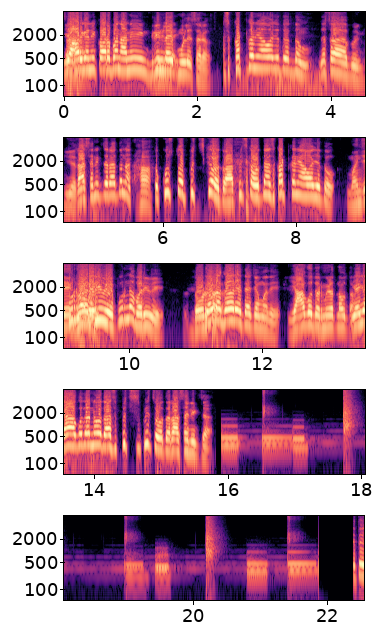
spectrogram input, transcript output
ऑर्गॅनिक कार्बन आणि ग्रीन लाईफ. मुळे सर. असं कटकनी आवाज येतो एकदम. जसा रासायनिक जर राहतो ना तो कुछ तो पिचके होतो. पिचका होत नाही असं कटकनी आवाज येतो. म्हणजे पूर्ण भरीव आहे पूर्ण भरीव आहे. एवढा? घर आहे त्याच्यामध्ये. या अगोदर मिळत नव्हता. या अगोदर नव्हतं असं पिच पिच होतं रासायनिकचा ते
